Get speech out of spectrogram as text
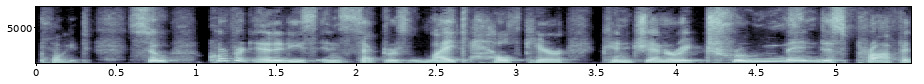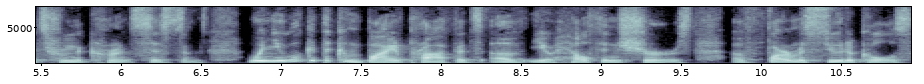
point. So corporate entities in sectors like healthcare can generate tremendous profits from the current system. When you look at the combined profits of, you know, health insurers, of pharmaceuticals,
